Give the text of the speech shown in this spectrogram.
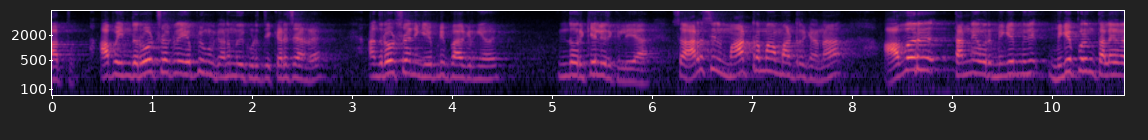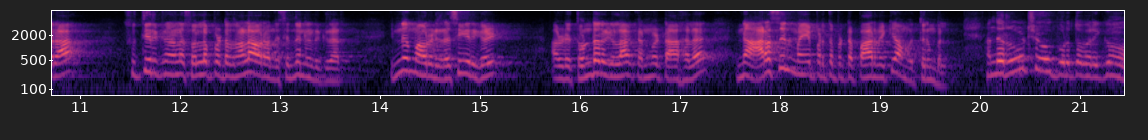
பார்த்தோம். அப்போ இந்த ரோட் ஷோக்கில் எப்படி உங்களுக்கு அனுமதி கொடுத்து கிடைச்சாங்க? அந்த ரோட் ஷோ நீங்கள் எப்படி பார்க்குறீங்க? இந்த ஒரு கேள்வி இருக்கு இல்லையா? ஸோ அரசியல் மாற்றமாக மாற்றிருக்கேன்னா அவர் தன்னை ஒரு மிக மிக மிகப்பெரும் தலைவராக சுற்றி இருக்கிறனால சொல்லப்பட்டதுனால அவர் அந்த சிந்தனை இருக்கிறார் இன்னும் அவருடைய ரசிகர்கள் அவருடைய தொண்டர்களாக கன்வெர்ட் ஆகலை. இன்னும் அரசியல் மயப்படுத்தப்பட்ட பார்வைக்கு அவங்க திரும்பல. அந்த ரோட் ஷோவை பொறுத்த வரைக்கும்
